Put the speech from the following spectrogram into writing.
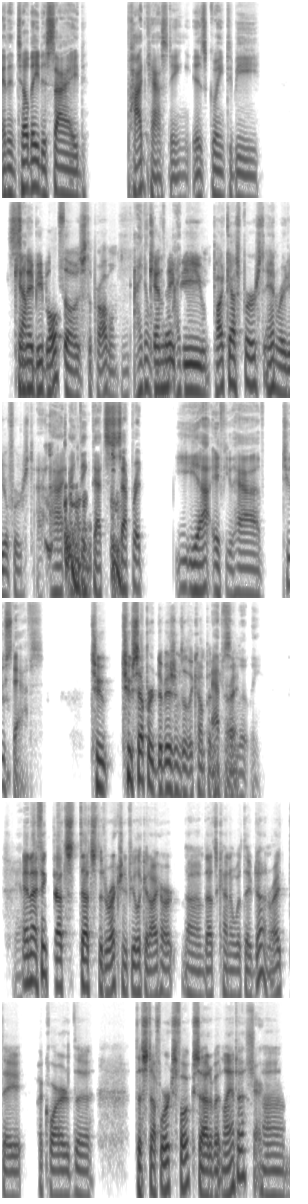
and until they decide podcasting is going to be, Can some- they be both those? The problem. I don't. Can they I, be podcast first and radio first? I, I think that's separate. Yeah, if you have two staffs, Two two separate divisions of the company, right? absolutely. Yeah. And I think that's that's the direction. If you look at iHeart, um, that's kind of what they've done, right? They acquired the the Stuff Works folks out of Atlanta, Sure. um,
